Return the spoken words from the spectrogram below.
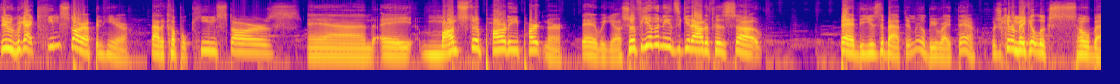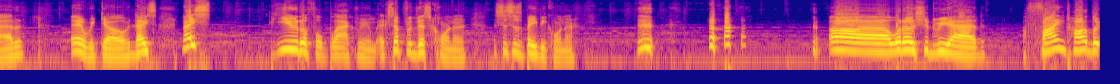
Dude, we got Keemstar up in here. Got a couple Keemstars. And a Monster Party partner. There we go. So if he ever needs to get out of his uh, bed to use the bathroom, it'll be right there. We're just going to make it look so bad. There we go. Nice, nice, beautiful black room. Except for this corner. This is his baby corner. uh, what else should we add? Fine toddler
